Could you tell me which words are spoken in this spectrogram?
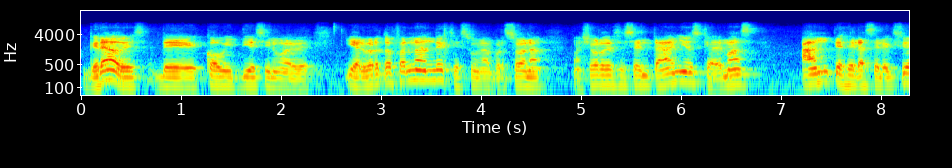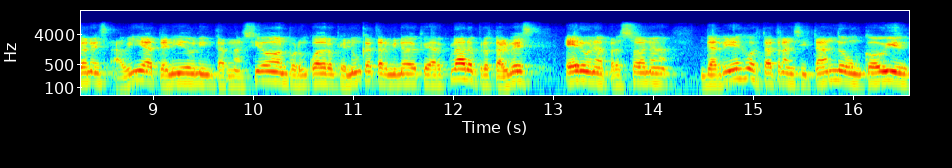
graves de COVID-19. Y Alberto Fernández, que es una persona mayor de 60 años, que además antes de las elecciones había tenido una internación por un cuadro que nunca terminó de quedar claro, pero tal vez era una persona de riesgo, está transitando un COVID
